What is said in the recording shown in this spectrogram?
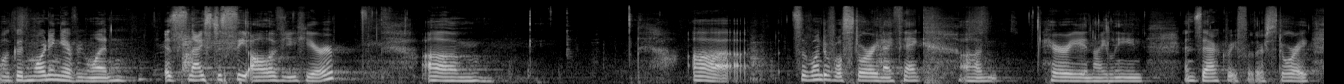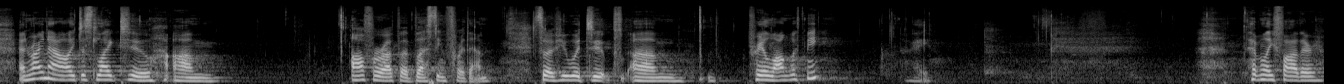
Well, good morning, everyone. It's nice to see all of you here. Um, uh, it's a wonderful story, and I thank um, Harry and Eileen and Zachary for their story. And right now, I'd just like to um, offer up a blessing for them. So if you would do, um, pray along with me. Okay. Heavenly Father,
